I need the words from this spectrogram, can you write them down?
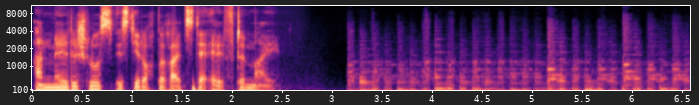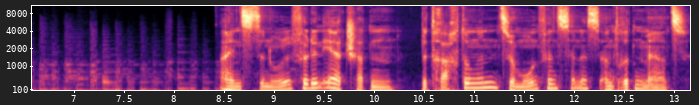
Anmeldeschluss ist jedoch bereits der 11. Mai. Eins zu 0 für den Erdschatten. Betrachtungen zur Mondfinsternis am 3. März.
